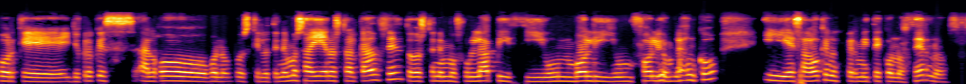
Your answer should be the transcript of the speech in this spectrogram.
porque yo creo que es algo, bueno, pues que lo tenemos ahí a nuestro alcance, todos tenemos un lápiz y un boli y un folio en blanco y es algo que nos permite conocernos.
